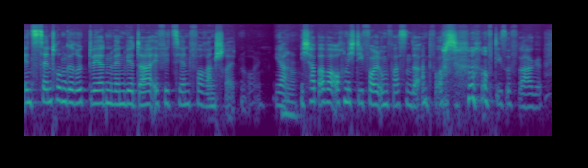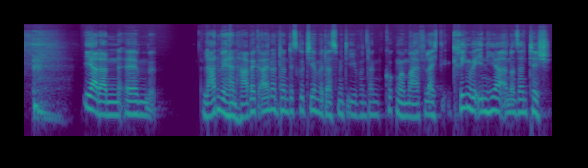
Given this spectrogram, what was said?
ins Zentrum gerückt werden, wenn wir da effizient voranschreiten wollen. Ja, Ja. ich habe aber auch nicht die vollumfassende Antwort auf diese Frage. Ja, dann ähm, laden wir Herrn Habeck ein und dann diskutieren wir das mit ihm und dann gucken wir mal. Vielleicht kriegen wir ihn hier an unseren Tisch.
